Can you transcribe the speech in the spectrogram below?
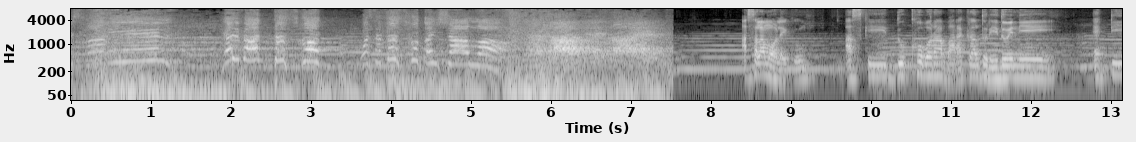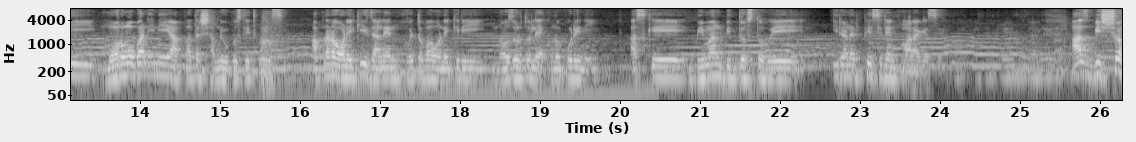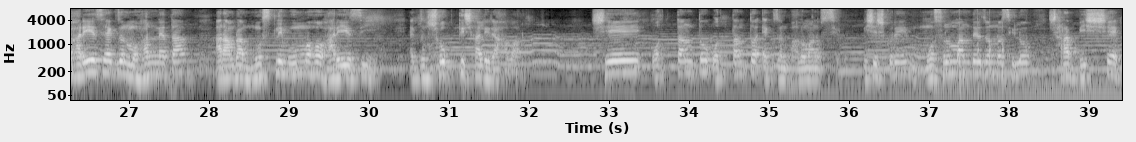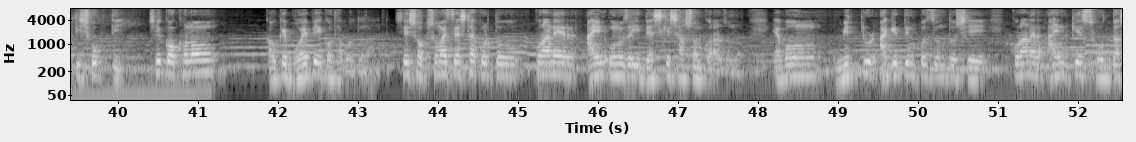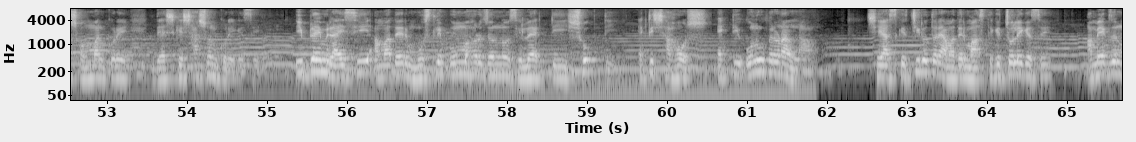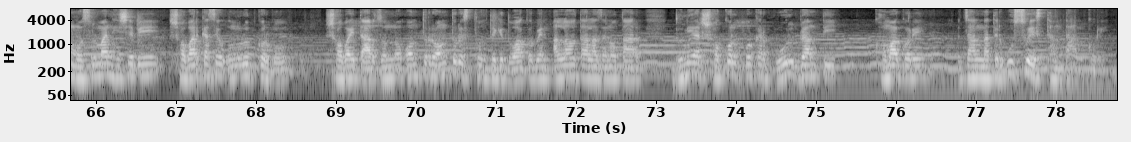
إسرائيل يجب أن تسقط وستسقط إن شاء الله আসসালামু আলাইকুম আজকে দুঃখ ভরা বারাক্রান্ত হৃদয় নিয়ে একটি মর্মবাণী নিয়ে আপনাদের সামনে উপস্থিত হয়েছি আপনারা অনেকেই জানেন হয়তোবা অনেকেরই নজর তোলে এখনো পড়েনি আজকে বিমান বিধ্বস্ত হয়ে ইরানের প্রেসিডেন্ট মারা গেছে আজ বিশ্ব হারিয়েছে একজন মহান নেতা আর আমরা মুসলিম উম্মহ হারিয়েছি একজন শক্তিশালী রাহবার। সে অত্যন্ত অত্যন্ত একজন ভালো মানুষ ছিল। বিশেষ করে মুসলমানদের জন্য ছিল সারা বিশ্বে একটি শক্তি। সে কখনো কাউকে ভয় পেয়ে কথা বলতো না। সে সবসময় চেষ্টা করত কোরআনের আইন অনুযায়ী দেশকে শাসন করার জন্য। এবং মৃত্যুর আগের দিন পর্যন্ত সে কোরআনের আইনকে শ্রদ্ধা, সম্মান করে দেশকে শাসন করে গেছে। ইব্রাহিম রাইসি আমাদের মুসলিম উম্মাহর জন্য ছিল একটি শক্তি, একটি সাহস, একটি অনুপ্রেরণার নাম। সে আজকে চিরতরে আমাদের মাঝ থেকে চলে গেছে। আমি একজন মুসলমান হিসেবে সবার কাছে অনুরোধ করব, সবাই তার জন্য অন্তরের অন্তরস্থল থেকে দোয়া করবেন। আল্লাহ তাআলা যেন তার দুনিয়ার সকল প্রকার ভুল ভ্রান্তি ক্ষমা করে, জান্নাতের উচ্চ স্থান দান করে।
